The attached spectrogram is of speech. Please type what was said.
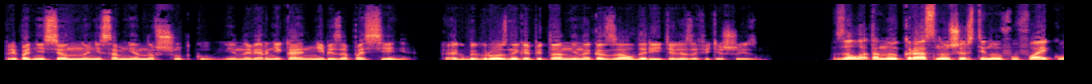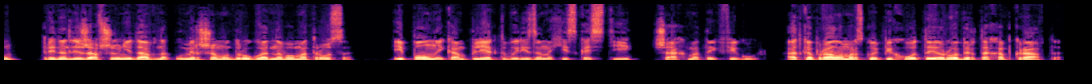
Преподнесенную, несомненно, в шутку, и наверняка не без опасения, как бы грозный капитан не наказал дарителя за фетишизм. Залатанную красную шерстяную фуфайку, принадлежавшую недавно умершему другу одного матроса, и полный комплект вырезанных из кости шахматных фигур от капрала морской пехоты Роберта Хапкрафта,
